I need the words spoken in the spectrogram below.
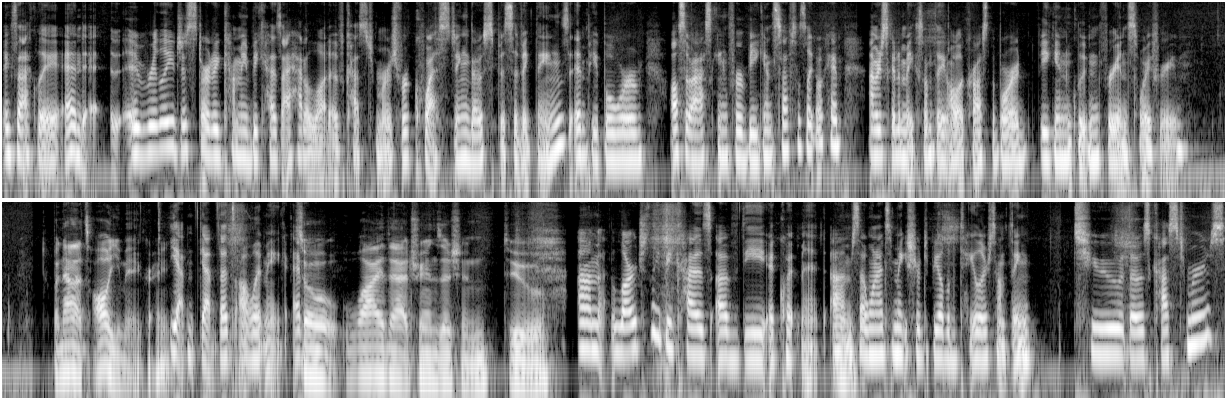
exactly. And it- it really just started coming because I had a lot of customers requesting those specific things, and people were also asking for vegan stuff. So it's like, okay, I'm just going to make something all across the board vegan, gluten free, and soy free. But now that's all you make, right? Yeah, yeah, that's all I make. So why that transition to Um, largely because of the equipment. Um, so I wanted to make sure to be able to tailor something to those customers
